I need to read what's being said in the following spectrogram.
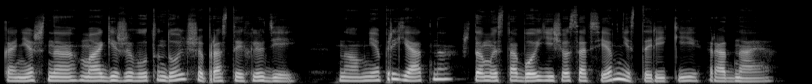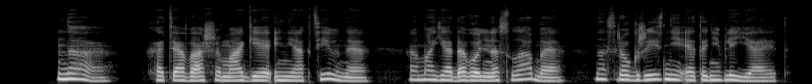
Конечно, маги живут дольше простых людей, но мне приятно, что мы с тобой еще совсем не старики, родная». «Да, хотя ваша магия и не активная, а моя довольно слабая, на срок жизни это не влияет.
